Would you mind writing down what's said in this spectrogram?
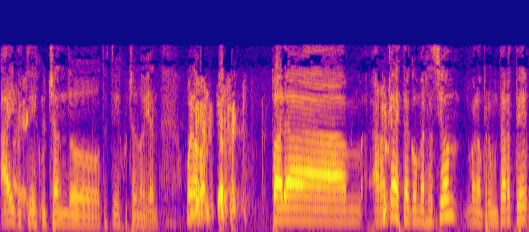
Ahí te estoy escuchando, te estoy escuchando bien. Bueno, perfecto. Para um, arrancar esta conversación, bueno, preguntarte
